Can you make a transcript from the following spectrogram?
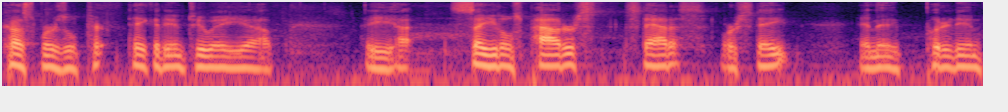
customers will t- take it into a, uh, a uh, cellulose powder status or state, and they put it in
